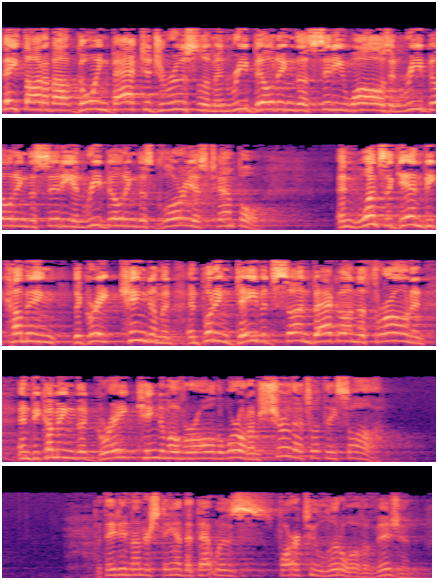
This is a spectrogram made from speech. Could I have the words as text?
they thought about going back to Jerusalem and rebuilding the city walls and rebuilding the city and rebuilding this glorious temple. And once again becoming the great kingdom and, and putting David's son back on the throne and, and becoming the great kingdom over all the world. I'm sure that's what they saw. But they didn't understand that that was far too little of a vision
